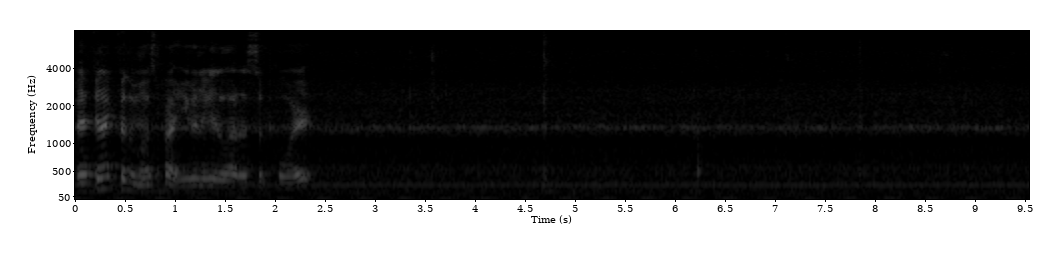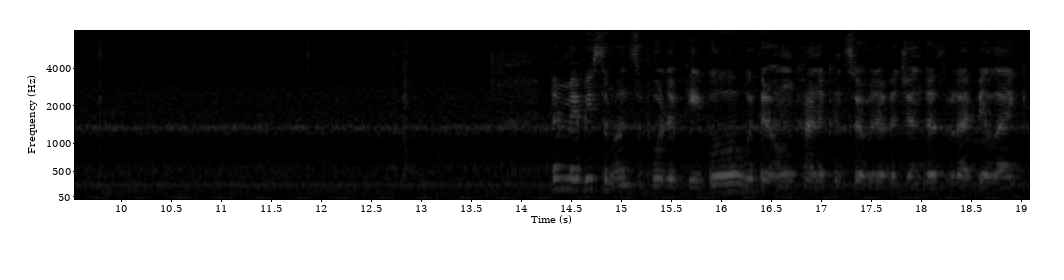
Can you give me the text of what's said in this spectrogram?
But I feel like for the most part, you're going to get a lot of support. There may be some unsupportive people with their own kind of conservative agendas, but I feel like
